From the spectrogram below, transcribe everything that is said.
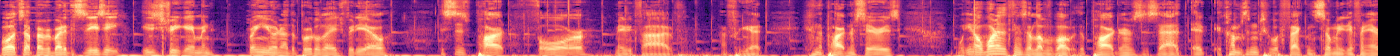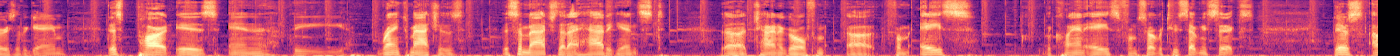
What's up everybody, this is Easy, Easy Street Gaming, bringing you another Brutal Age video. This is part 4, maybe 5, I forget, in the partner series. You know, one of the things I love about the partners is that it, it comes into effect in so many different areas of the game. This part is in the ranked matches. This is a match that I had against uh, China Girl from, uh, from Ace, the clan Ace from server 276 there's I,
